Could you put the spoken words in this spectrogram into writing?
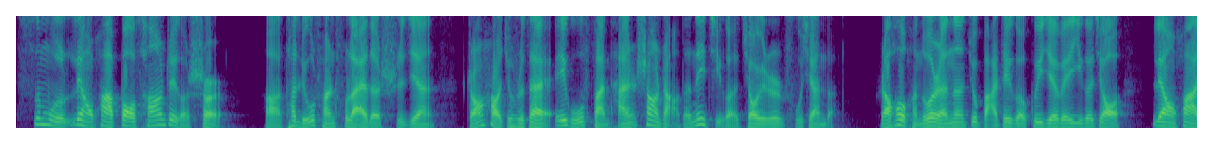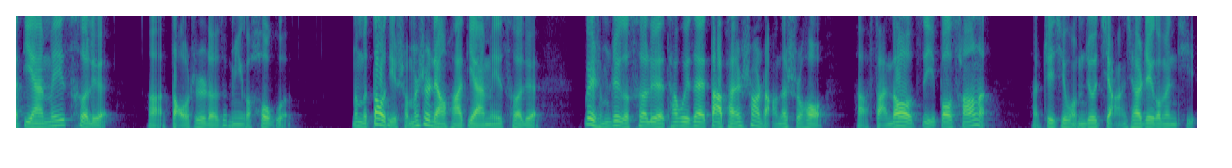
私募量化爆仓这个事儿啊，它流传出来的时间正好就是在 A 股反弹上涨的那几个交易日出现的。然后很多人呢就把这个归结为一个叫量化 DMA 策略啊导致的这么一个后果。那么到底什么是量化 DMA 策略？为什么这个策略它会在大盘上涨的时候啊反倒自己爆仓了？啊，这期我们就讲一下这个问题。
